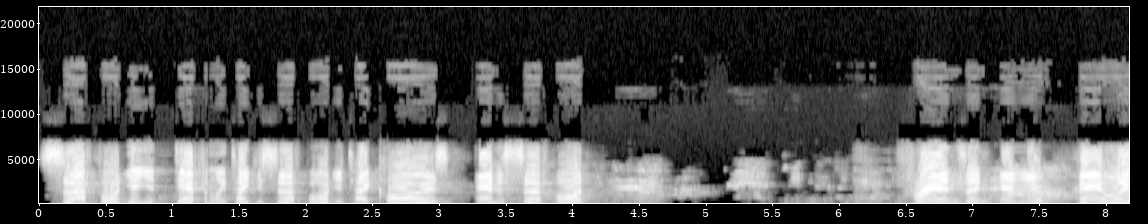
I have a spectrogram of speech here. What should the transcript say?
Surfboard. Yeah, you definitely take your surfboard. You take clothes and a surfboard. Friends and, and your family.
